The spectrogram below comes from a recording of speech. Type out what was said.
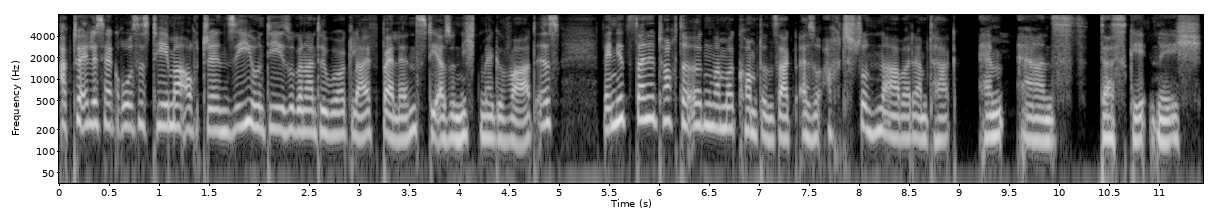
Aktuell ist ja großes Thema auch Gen Z und die sogenannte Work-Life-Balance, die also nicht mehr gewahrt ist. Wenn jetzt deine Tochter irgendwann mal kommt und sagt, also acht Stunden Arbeit am Tag, im Ernst, das geht nicht.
